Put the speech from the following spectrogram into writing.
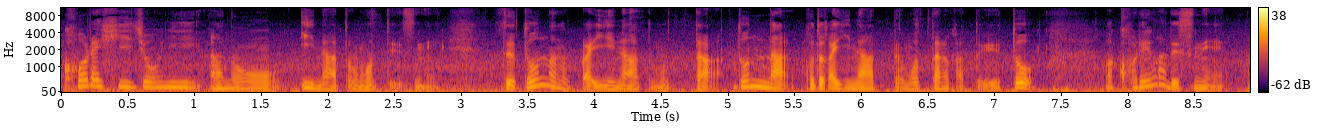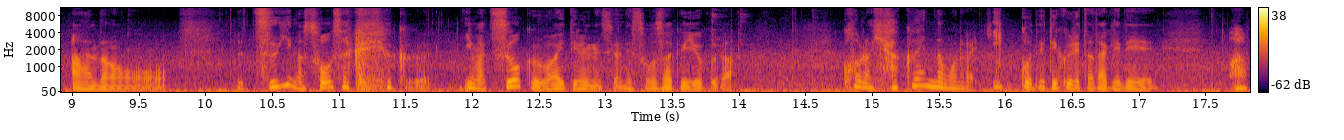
これ非常にあのいいなと思ってですね。どんなのがいいなと思ったどんなことがいいなって思ったのかというと、まあ、これはですねあの次の創作意欲今すごく湧いてるんですよね創作意欲が。この100円のものが1個出てくれただけであ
